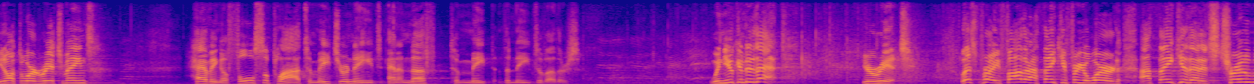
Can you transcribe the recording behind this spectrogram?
You know what the word rich means? Having a full supply to meet your needs and enough to meet the needs of others. When you can do that, you're rich. Let's pray. Father, I thank you for your word. I thank you that it's true.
